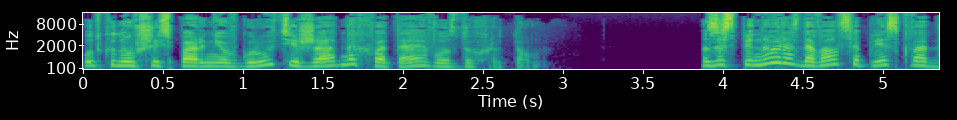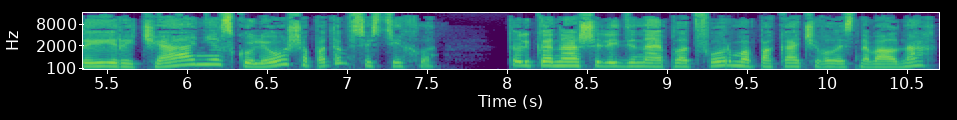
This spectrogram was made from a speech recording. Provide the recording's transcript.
уткнувшись парню в грудь и жадно хватая воздух ртом. За спиной раздавался плеск воды, рычание, скулёж, а потом все стихло. Только наша ледяная платформа покачивалась на волнах,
